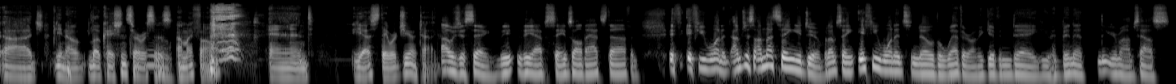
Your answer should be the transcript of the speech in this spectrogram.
on, uh, you know, location services Oh. on my phone, and yes, they were geotagged. I was just saying the the app saves all that stuff, and if if you wanted, I'm just I'm not saying you do, but I'm saying if you wanted to know the weather on a given day, you had been at your mom's house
